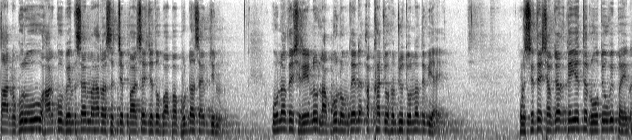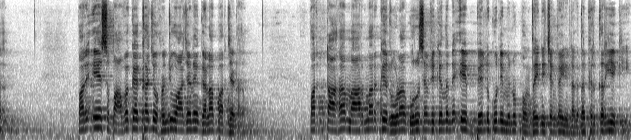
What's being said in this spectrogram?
ਧੰਨ ਗੁਰੂ ਹਰਗੋਬਿੰਦ ਸਾਹਿਬ ਮਹਾਰਾਜ ਸੱਚੇ ਪਾਤਸ਼ਾਹ, ਜਦੋਂ ਬਾਬਾ ਬੁੱਢਾ ਸਾਹਿਬ ਜੀ ਨੂੰ ਉਹਨਾਂ ਦੇ ਸਰੀਰ ਨੂੰ ਲਾਂਬੂ ਲਾਉਂਦੇ ਨੇ, ਅੱਖਾਂ 'ਚੋਂ ਹੰਝੂ ਤੇ ਉਹਨਾਂ ਦੇ ਵੀ ਆਏ। ਹੁਣ ਸਿੱਧੇ ਸ਼ਬਦਾਂ 'ਚ ਕਹੀਏ ਤੇ ਰੋ ਤੇ ਉਹ ਵੀ ਪਏ ਨਾ। ਪਰ ਇਹ ਸੁਭਾਵਕ ਅੱਖਾਂ 'ਚੋਂ ਹੰਝੂ ਆ ਜਾਣੇ, ਗਲਾ ਭਰ ਜਾਣਾ। ਪਰ ਟਾਹਾਂ ਮਾਰ-ਮਾਰ ਕੇ ਰੋਣਾ ਗੁਰੂ ਸਾਹਿਬ ਜੀ ਕਹਿੰਦੇ ਨੇ, ਇਹ ਬਿਲਕੁਲ ਹੀ ਮੈਨੂੰ ਪਾਉਂਦਾ ਹੀ ਨਹੀਂ, ਚੰਗਾ ਹੀ ਨਹੀਂ ਲੱਗਦਾ, ਫਿਰ ਕਰੀਏ ਕੀ?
